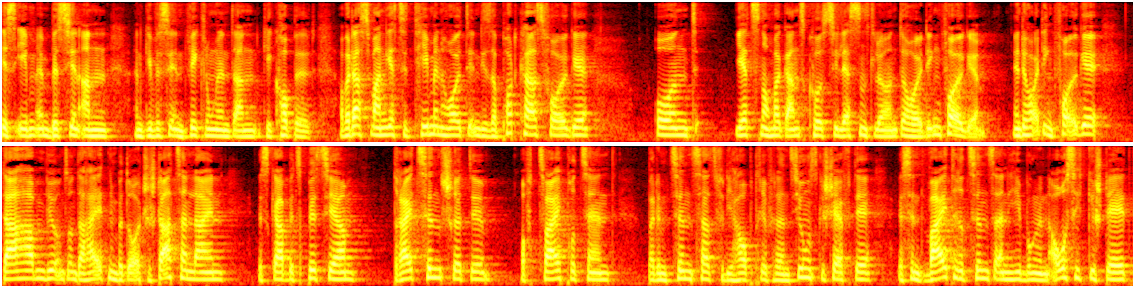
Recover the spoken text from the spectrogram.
ist eben ein bisschen an, an gewisse Entwicklungen dann gekoppelt. Aber das waren jetzt die Themen heute in dieser Podcast-Folge und jetzt nochmal ganz kurz die Lessons learned der heutigen Folge. In der heutigen Folge, da haben wir uns unterhalten über deutsche Staatsanleihen. Es gab jetzt bisher drei Zinsschritte auf zwei Prozent bei dem Zinssatz für die Hauptrefinanzierungsgeschäfte. Es sind weitere Zinsanhebungen in Aussicht gestellt,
